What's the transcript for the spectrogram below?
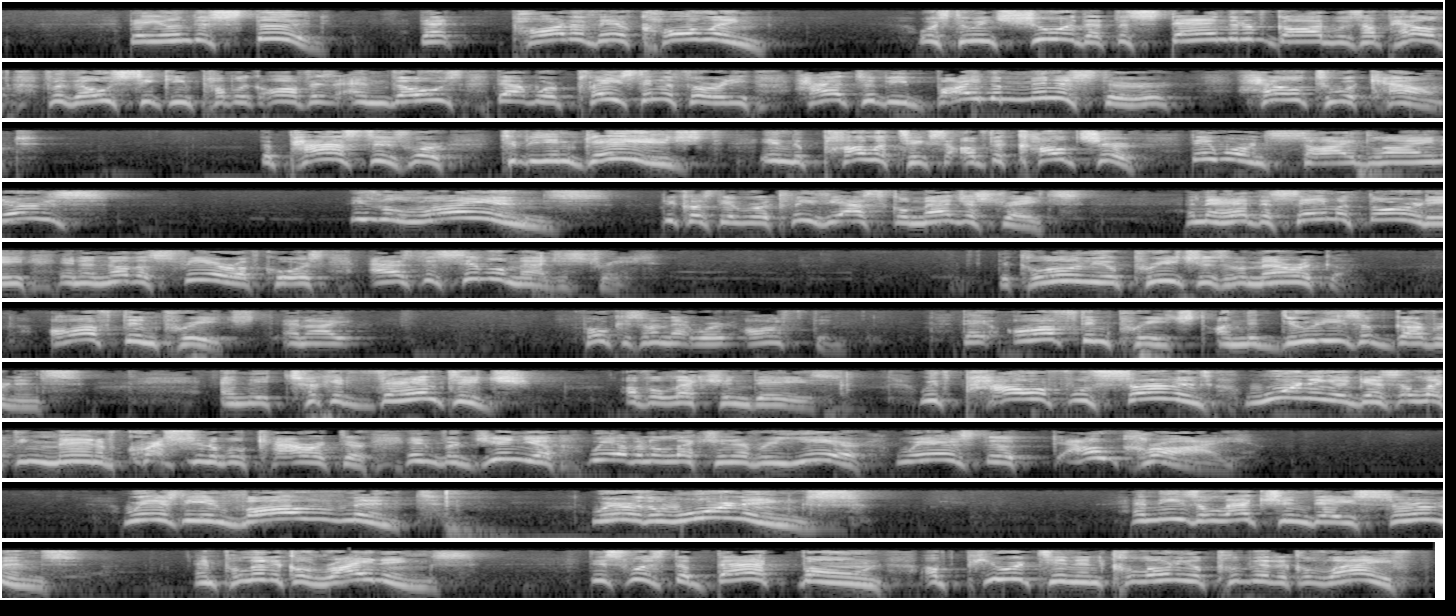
They understood that part of their calling was to ensure that the standard of God was upheld for those seeking public office and those that were placed in authority had to be by the minister held to account. The pastors were to be engaged in the politics of the culture. They weren't sideliners. These were lions because they were ecclesiastical magistrates. And they had the same authority in another sphere, of course, as the civil magistrate the colonial preachers of America often preached, and I focus on that word often, they often preached on the duties of governance And they took advantage of election days with powerful sermons warning against electing men of questionable character. In Virginia, we have an election every year. Where's the outcry? Where's the involvement? Where are the warnings? And these election day sermons and political writings, this was the backbone of Puritan and colonial political life.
